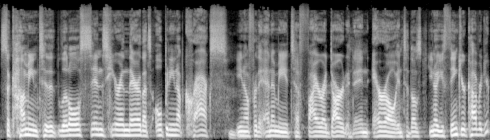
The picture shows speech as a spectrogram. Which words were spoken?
succumbing to little sins here and there that's opening up cracks, mm-hmm. you know, for the enemy to fire a dart and an arrow into those. You know, you think you're covered. You're,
